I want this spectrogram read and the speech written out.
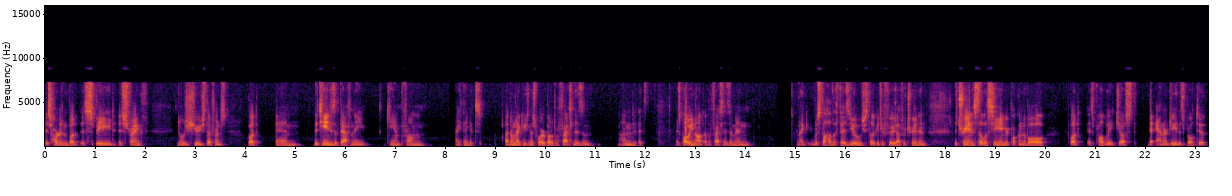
his hurling but his speed, his strength, you know, it was a huge difference. But um, the changes have definitely came from, I think it's, I don't like using this word, but a professionalism, mm-hmm. and it's it's probably not a professionalism in like we still have the physios, you still get your food after training, the training's still the same, you're pucking the ball, but it's probably just the energy that's brought to it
